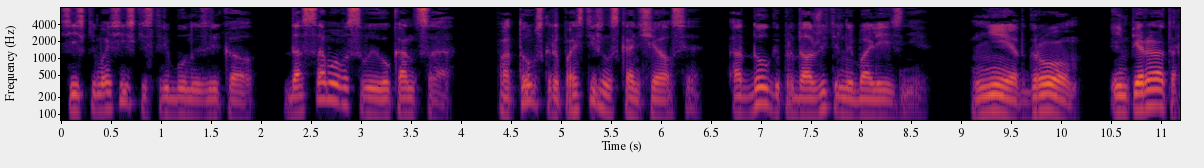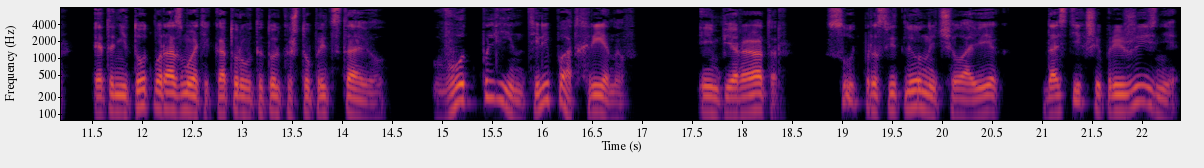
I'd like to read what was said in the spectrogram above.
сиськи-масиськи с трибуны изрекал до самого своего конца. Потом скоропостижно скончался от долгой продолжительной болезни. Нет, Гром, император — это не тот маразматик, которого ты только что представил. Вот блин, телепат хренов. Император — суть просветленный человек, достигший при жизни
